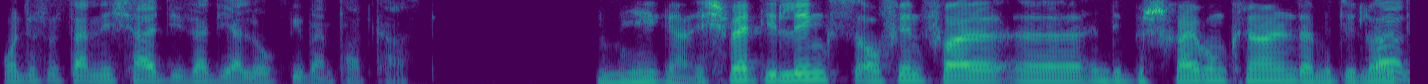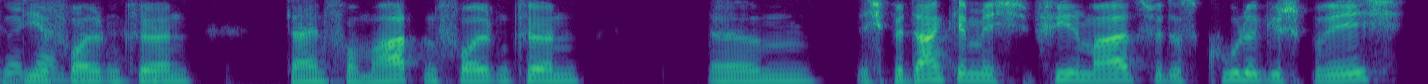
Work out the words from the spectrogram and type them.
Und es ist dann nicht halt dieser Dialog wie beim Podcast. Mega. Ich werde die Links auf jeden Fall äh, in die Beschreibung knallen, damit die Leute sehr dir gern, folgen können, deinen Formaten folgen können. Ähm, ich bedanke mich vielmals für das coole Gespräch.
